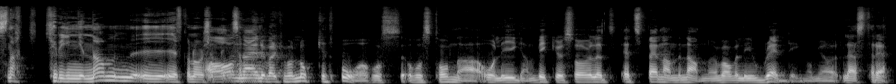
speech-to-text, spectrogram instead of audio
snack kring namn i IFK Norrköping. Ja, som- nej, det verkar vara locket på hos, hos Tonna och ligan. Vickers var väl ett, ett spännande namn och det var väl i Reading om jag läste rätt.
